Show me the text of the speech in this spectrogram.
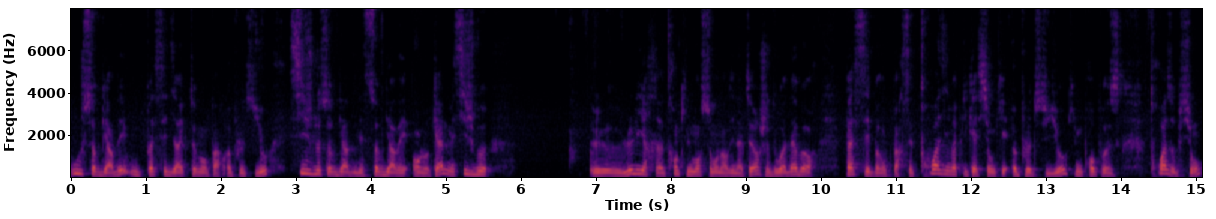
ou le sauvegarder ou passer directement par Upload Studio. Si je le sauvegarde, il est sauvegardé en local, mais si je veux euh, le lire tranquillement sur mon ordinateur, je dois d'abord passer donc, par cette troisième application qui est Upload Studio, qui me propose trois options.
